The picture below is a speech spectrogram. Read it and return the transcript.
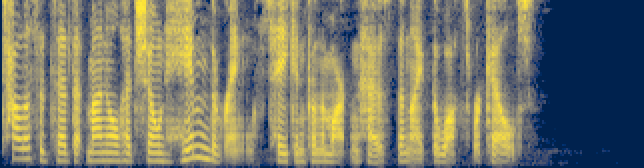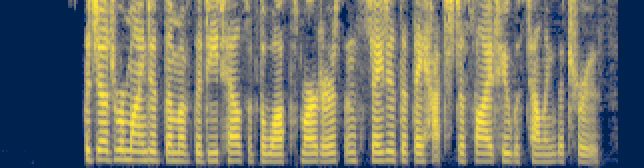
Tallis had said that Manuel had shown him the rings taken from the Martin house the night the Watts were killed. The judge reminded them of the details of the Watts murders and stated that they had to decide who was telling the truth.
